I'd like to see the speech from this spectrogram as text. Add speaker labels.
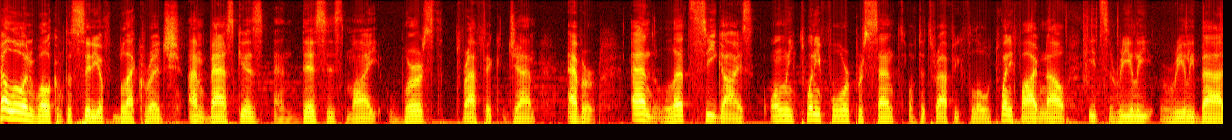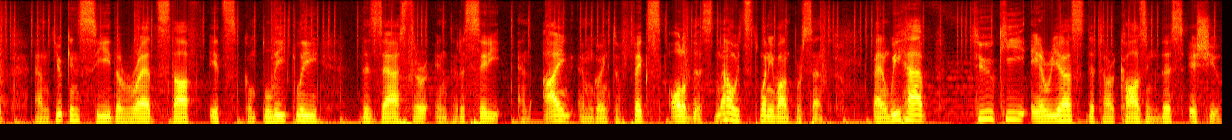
Speaker 1: Hello and welcome to City of Black Ridge. I'm Vasquez and this is my worst traffic jam ever. And let's see guys, only 24% of the traffic flow, 25 now. It's really really bad and you can see the red stuff. It's completely disaster into the city and I am going to fix all of this. Now it's 21% and we have two key areas that are causing this issue.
